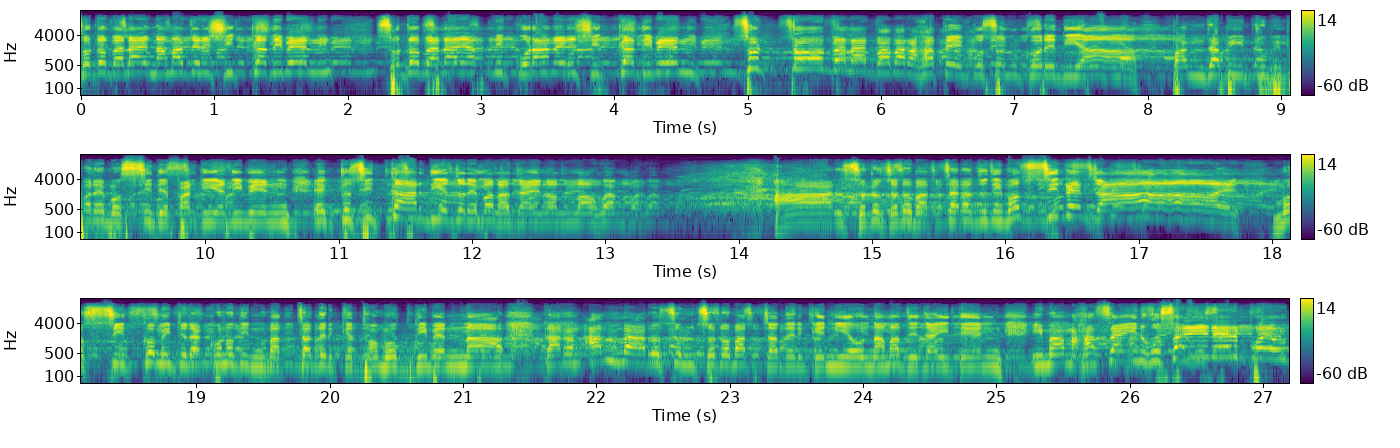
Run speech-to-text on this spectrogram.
ছোটবেলায় নামাজের শিক্ষা দিবেন। ছোটবেলায় আপনি কোরআনের শিক্ষা দিবেন। ছোট্টবেলায় বাবার হাতে গোসল করে দিয়া পাঞ্জাবি টুপি পরে মসজিদে পাঠিয়ে দিবেন। একটু চিৎকার দিয়ে জোরে বলা যায় না, আল্লাহু আর ছোট ছোট বাচ্চারা যদি মসজিদে যায় মসজিদ কমিটিরা কোনোদিন বাচ্চাদেরকে ধমক দিবেন না। কারণ আল্লাহ রসুল ছোট বাচ্চাদেরকে নিয়েও নামাজে যাইতেন। ইমাম হাসাইন হুসাইনের বয়স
